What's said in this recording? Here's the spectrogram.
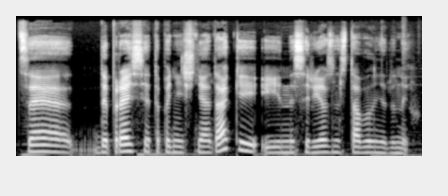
Це депресія та панічні атаки і несерйозне ставлення до них.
